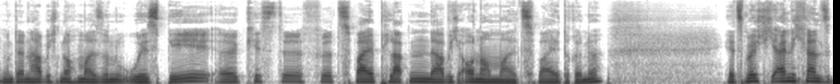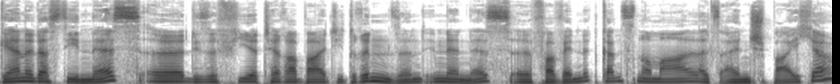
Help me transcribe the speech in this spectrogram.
Und dann habe ich nochmal so eine USB-Kiste äh, für zwei Platten, da habe ich auch nochmal zwei drinne. Jetzt möchte ich eigentlich ganz gerne, dass die NES, äh, diese vier Terabyte, die drinnen sind in der NES, äh, verwendet, ganz normal als einen Speicher.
